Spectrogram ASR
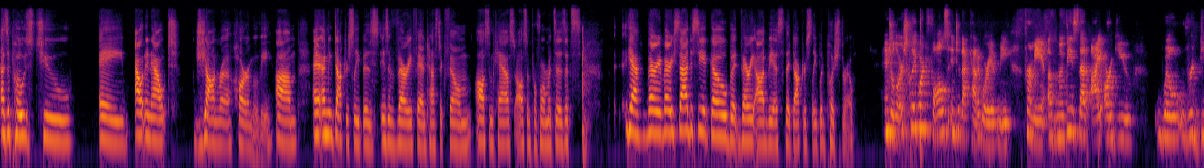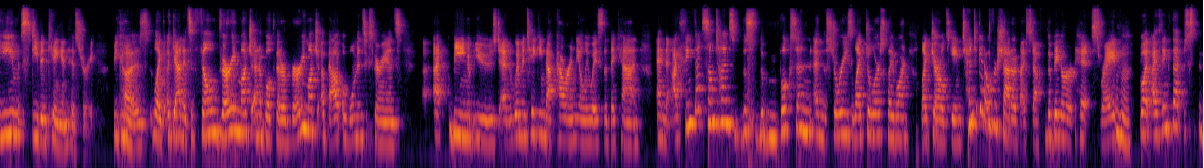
as opposed to a out and out genre horror movie. Um, and I mean, Doctor Sleep is is a very fantastic film. Awesome cast, awesome performances. It's yeah, very very sad to see it go, but very obvious that Doctor Sleep would push through. And Dolores Claiborne falls into that category of me for me of movies that I argue will redeem Stephen King in history because mm-hmm. like again it's a film very much and a book that are very much about a woman's experience at being abused and women taking back power in the only ways that they can and i think that sometimes this, the books and, and the stories like dolores claiborne like gerald's game tend to get overshadowed by stuff the bigger hits right mm-hmm. but i think that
